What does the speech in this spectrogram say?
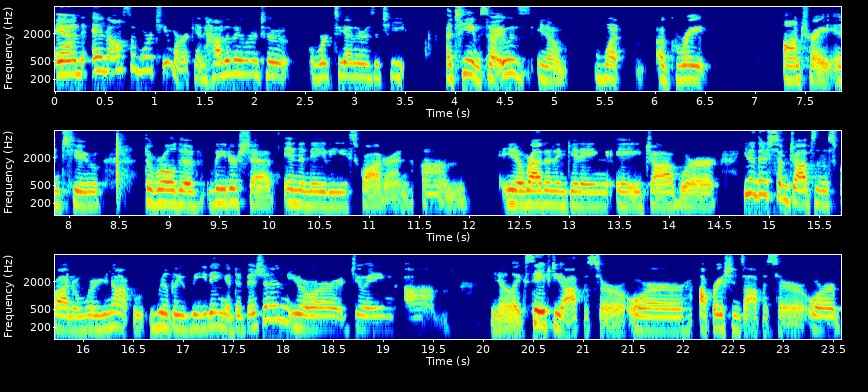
and and also more teamwork. And how do they learn to work together as a team? A team. So it was, you know, what a great entree into the world of leadership in a Navy squadron. Um, you know, rather than getting a job where, you know, there's some jobs in the squadron where you're not really leading a division, you're doing, um, you know, like safety officer or operations officer, or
